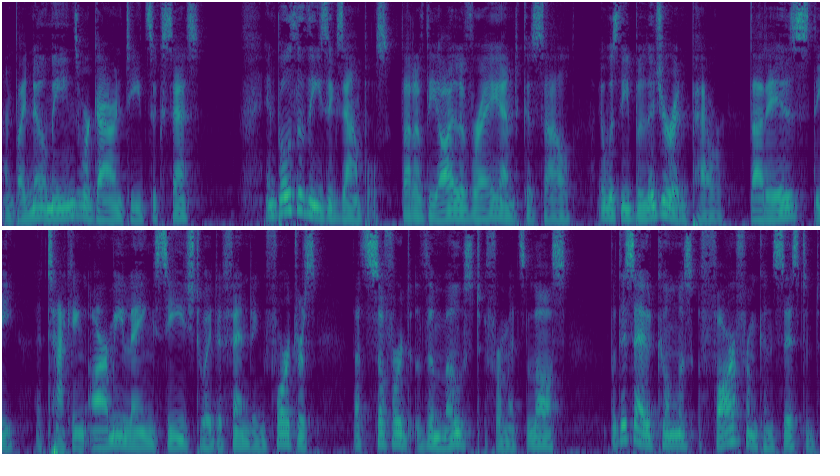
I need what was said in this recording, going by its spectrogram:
and by no means were guaranteed success. In both of these examples, that of the Isle of Ré and Casale, it was the belligerent power that is, the attacking army laying siege to a defending fortress, that suffered the most from its loss, but this outcome was far from consistent.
